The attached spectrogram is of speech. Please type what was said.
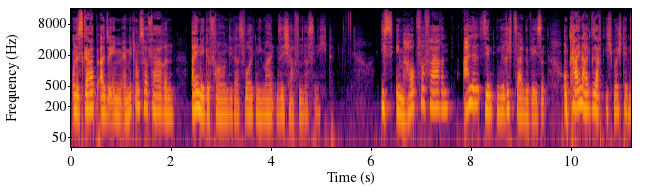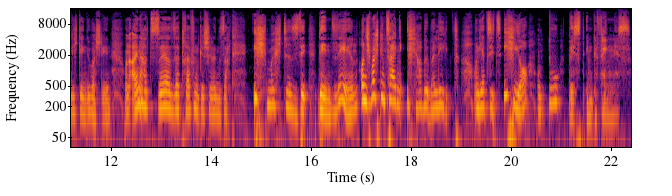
Und es gab also im Ermittlungsverfahren einige Frauen, die das wollten, die meinten, sie schaffen das nicht. Ist im Hauptverfahren alle sind im Gerichtssaal gewesen. Und keiner hat gesagt, ich möchte ihm nicht gegenüberstehen. Und einer hat sehr, sehr treffend geschildert und gesagt, ich möchte den sehen und ich möchte ihm zeigen, ich habe überlebt. Und jetzt sitze ich hier und du bist im Gefängnis.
